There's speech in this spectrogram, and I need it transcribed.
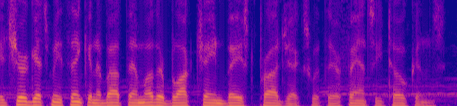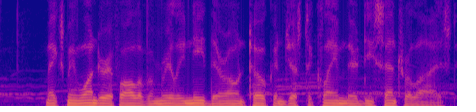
it sure gets me thinking about them other blockchain-based projects with their fancy tokens. Makes me wonder if all of them really need their own token just to claim they're decentralized.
